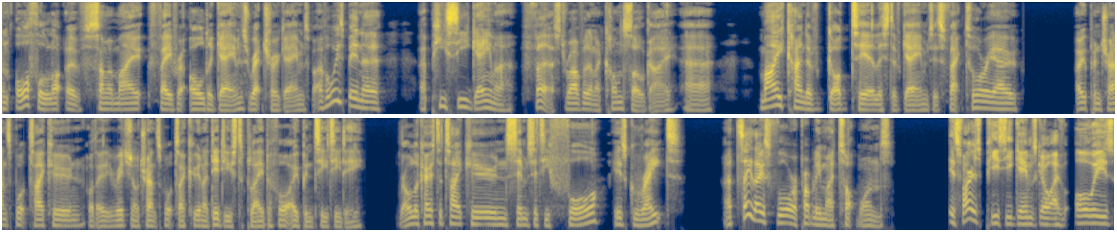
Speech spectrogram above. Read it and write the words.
an awful lot of some of my favorite older games, retro games, but I've always been a, a PC gamer first rather than a console guy. Uh, my kind of god tier list of games is Factorio, Open Transport Tycoon, or the original Transport Tycoon I did used to play before OpenTTD. Roller Coaster Tycoon, SimCity 4 is great. I'd say those four are probably my top ones. As far as PC games go, I've always,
